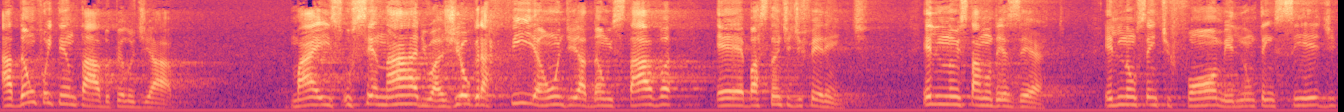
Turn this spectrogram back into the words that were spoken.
Adão foi tentado pelo diabo, mas o cenário, a geografia onde Adão estava é bastante diferente. Ele não está no deserto, ele não sente fome, ele não tem sede,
